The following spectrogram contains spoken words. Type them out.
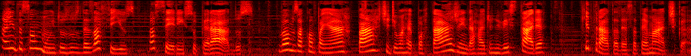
ainda são muitos os desafios a serem superados. Vamos acompanhar parte de uma reportagem da Rádio Universitária que trata dessa temática.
